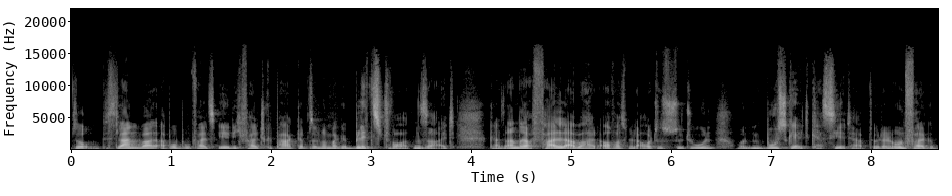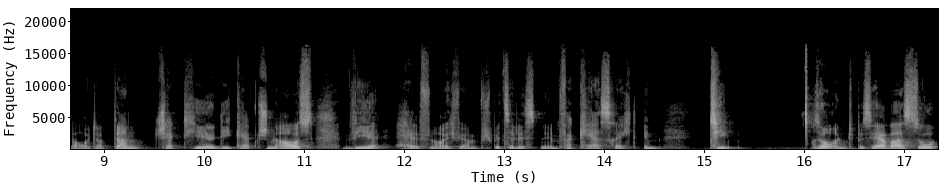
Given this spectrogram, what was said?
So, bislang war, apropos, falls ihr nicht falsch geparkt habt, sondern mal geblitzt worden seid, ganz anderer Fall, aber hat auch was mit Autos zu tun und ein Bußgeld kassiert habt oder einen Unfall gebaut habt, dann checkt hier die Caption aus. Wir helfen euch. Wir haben Spezialisten im Verkehrsrecht im Team. So, und bisher war es so,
